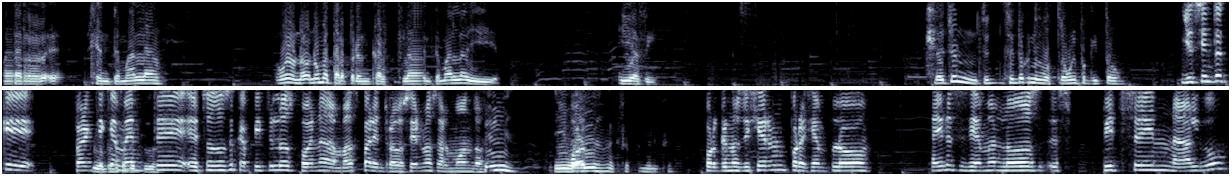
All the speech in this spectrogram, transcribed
matar eh, gente mala, bueno, no, no matar, pero encarcelar gente mala y, y así. De hecho, siento que nos mostró muy poquito. Yo siento que prácticamente estos 12 capítulos fue nada más para introducirnos al mundo. Sí, Igual, exactamente. Porque nos dijeron, por ejemplo, hay unos que se llaman los Spitzen algo,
